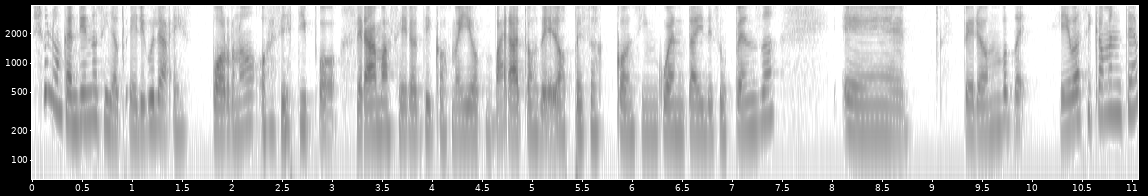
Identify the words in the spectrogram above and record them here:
Yo nunca entiendo si la película es porno o si es tipo dramas eróticos medio baratos de 2 pesos con 50 y de suspenso. Eh, pero eh, básicamente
